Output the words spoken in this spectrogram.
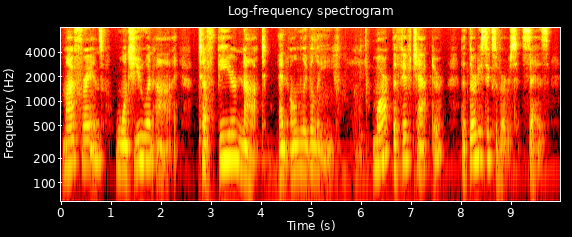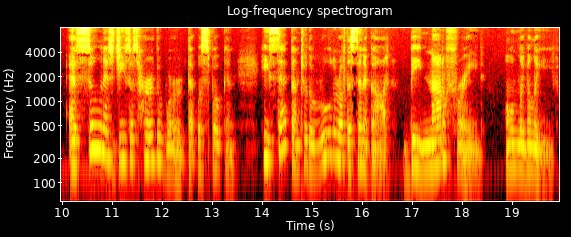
my friends, wants you and I to fear not and only believe. Mark, the fifth chapter, the 36th verse says, As soon as Jesus heard the word that was spoken, he said unto the ruler of the synagogue, Be not afraid, only believe.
